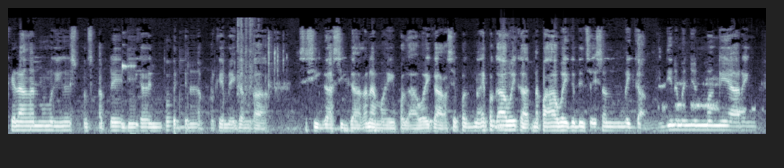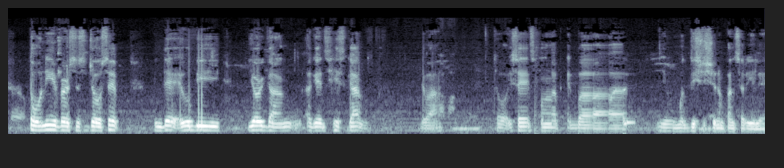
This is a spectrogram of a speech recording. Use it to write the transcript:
kailangan mo maging responsable. Hindi ka rin pwede na porque may gang ka, sisiga-siga ka na, makipag-away ka. Kasi pag nakipag-away ka at napaaway ka din sa isang may gang, hindi naman yun mangyayaring Tony versus Joseph. Hindi, it will be your gang against his gang. Di ba? So, isa yun sa mga pinagbawal yung magdesisyon ng pansarili.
